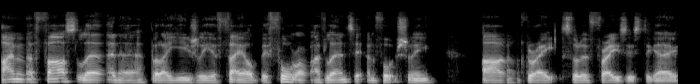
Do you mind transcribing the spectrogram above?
I'm a fast learner, but I usually have failed before I've learned it. Unfortunately, are great sort of phrases to go.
